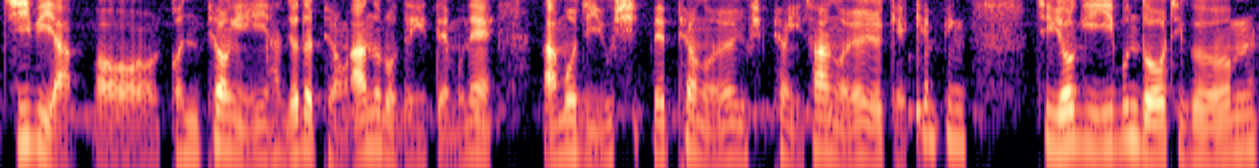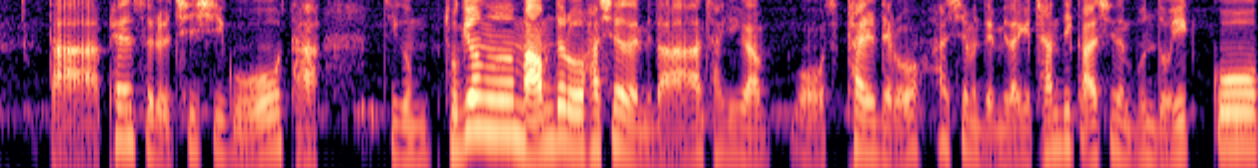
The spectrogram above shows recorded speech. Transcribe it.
집이 약 어, 건평이 한 8평 안으로 되기 때문에 나머지 60 몇 평을 60평 이상을 이렇게 캠핑 지금 여기 이분도 지금 다 펜스를 치시고 다 지금 조경은 마음대로 하셔야 됩니다. 자기가 뭐 스타일대로 하시면 됩니다. 이게 잔디 까시는 분도 있고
